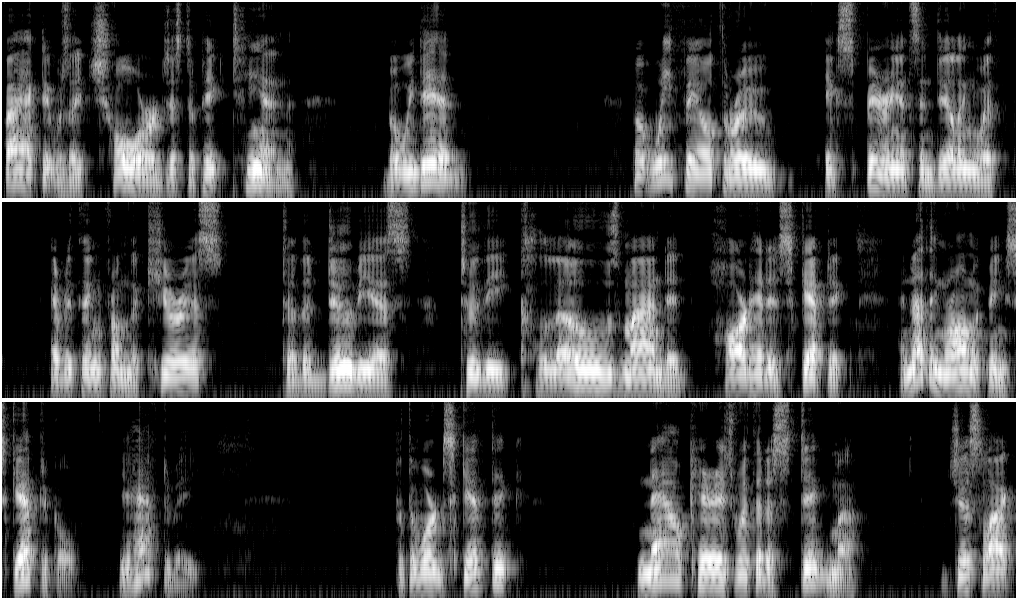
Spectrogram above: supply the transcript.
fact, it was a chore just to pick 10, but we did. But we feel through experience in dealing with everything from the curious to the dubious to the close minded, hard headed skeptic. And nothing wrong with being skeptical. You have to be. But the word skeptic now carries with it a stigma, just like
